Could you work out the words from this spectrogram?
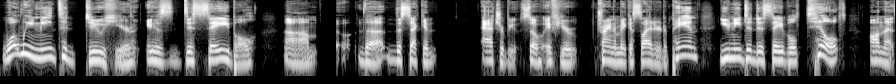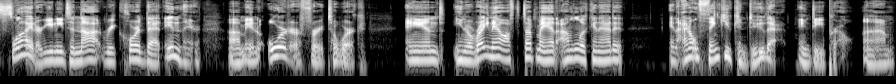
what we need to do here is disable um, the the second attribute. So if you're trying to make a slider to pan, you need to disable tilt on that slider. You need to not record that in there um, in order for it to work. And, you know, right now, off the top of my head, I'm looking at it and I don't think you can do that in D Pro. Um,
